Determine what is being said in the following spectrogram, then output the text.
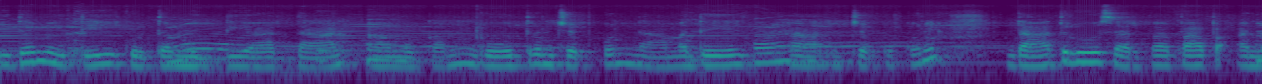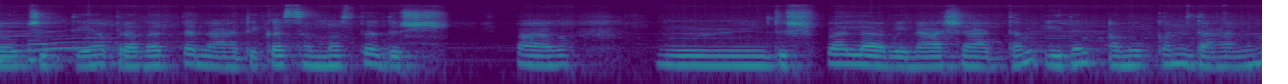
ఇదమితి కృతమిద్యార్థాన్ ఆముఖం గోత్రం చెప్పుకొని నామధేయ చెప్పుకొని ధాతుడు సర్వపాప అనౌచిత్య ప్రవర్తనాధిక సమస్త దుష్ప దుష్ఫల వినాశార్థం ఇదం అముకం దానం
